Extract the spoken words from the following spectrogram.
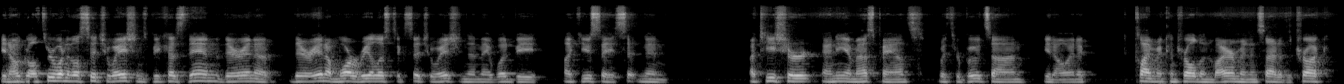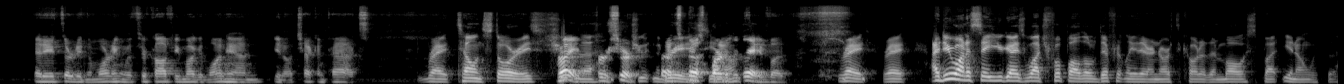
you know go through one of those situations because then they're in a they're in a more realistic situation than they would be like you say sitting in a t-shirt and ems pants with your boots on you know in a climate controlled environment inside of the truck at 8.30 in the morning with your coffee mug in one hand you know checking packs right telling stories right the, for sure shooting the that's breeze, best part know? of the day but right right I do want to say you guys watch football a little differently there in North Dakota than most, but you know, with the,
